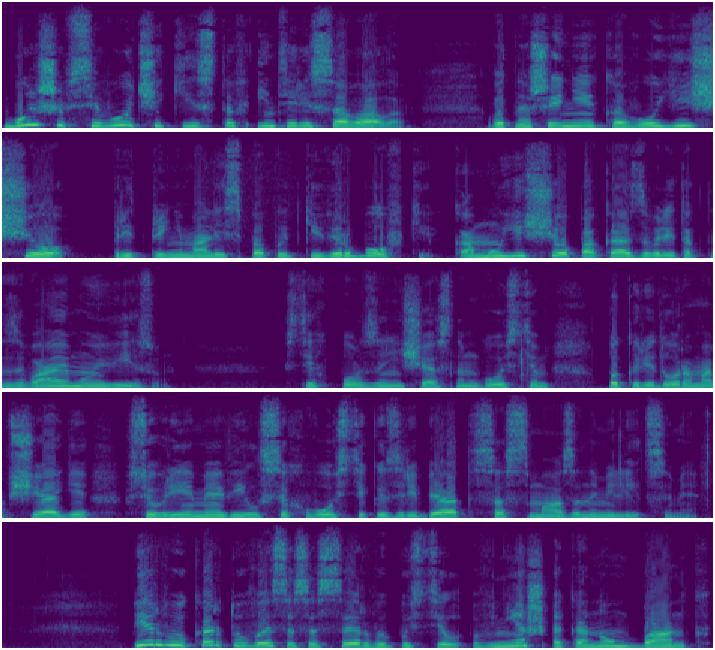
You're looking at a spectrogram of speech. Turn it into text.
Больше всего чекистов интересовало, в отношении кого еще предпринимались попытки вербовки, кому еще показывали так называемую визу. С тех пор за несчастным гостем по коридорам общаги все время вился хвостик из ребят со смазанными лицами. Первую карту в СССР выпустил Внешэкономбанк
